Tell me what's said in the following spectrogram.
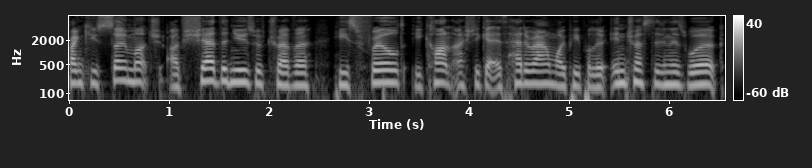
Thank you so much. I've shared the news with Trevor. He's thrilled. He can't actually get his head around why people are interested in his work,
